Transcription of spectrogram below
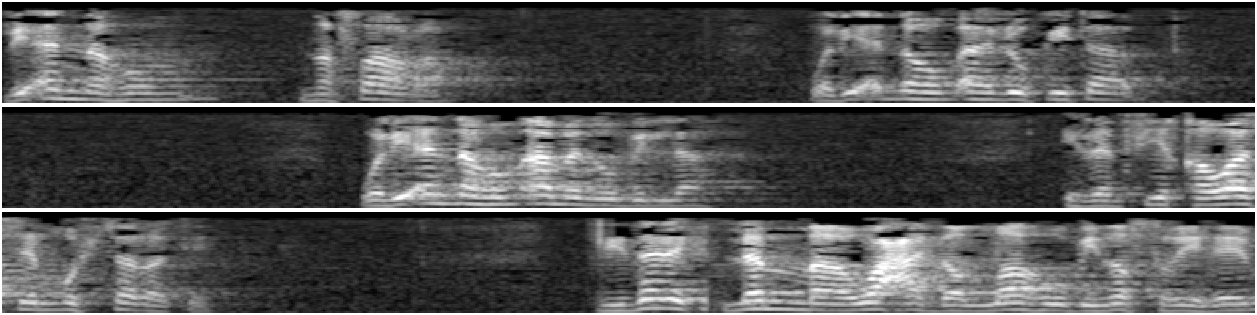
لأنهم نصارى. ولأنهم أهل كتاب ولأنهم آمنوا بالله. إذا في قواسم مشتركة. لذلك لما وعد الله بنصرهم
